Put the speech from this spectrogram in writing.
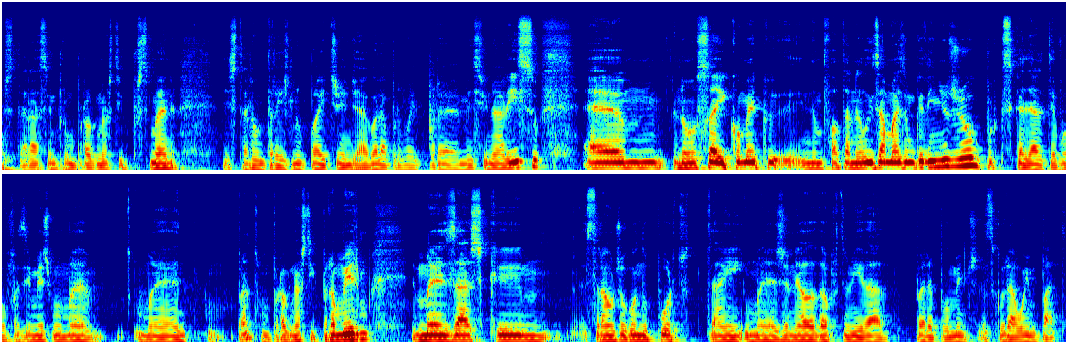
estará sempre um prognóstico por semana estarão três no Patreon, já agora aproveito para mencionar isso. Um, não sei como é que. Ainda me falta analisar mais um bocadinho o jogo, porque se calhar até vou fazer mesmo uma, uma, pronto, um prognóstico para o mesmo, mas acho que será um jogo onde o Porto tem uma janela de oportunidade para pelo menos assegurar o empate.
